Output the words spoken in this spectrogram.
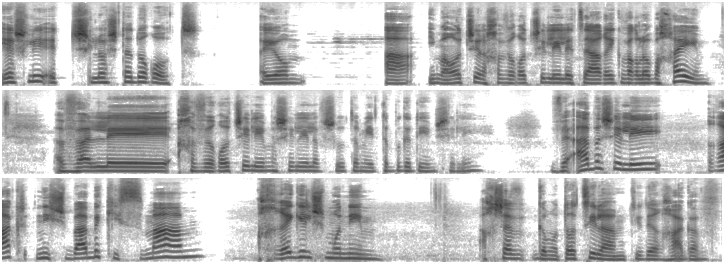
יש לי את שלושת הדורות. היום האימהות של החברות שלי לצערי כבר לא בחיים, אבל uh, החברות של אימא שלי לבשו תמיד את הבגדים שלי, ואבא שלי רק נשבע בקסמם אחרי גיל 80. עכשיו, גם אותו צילמתי, דרך אגב.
